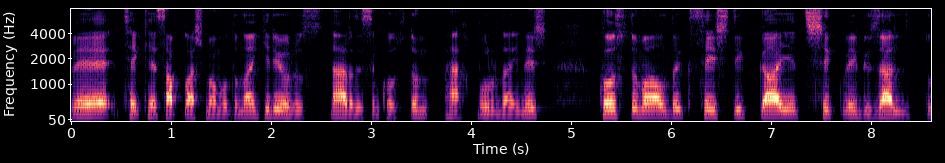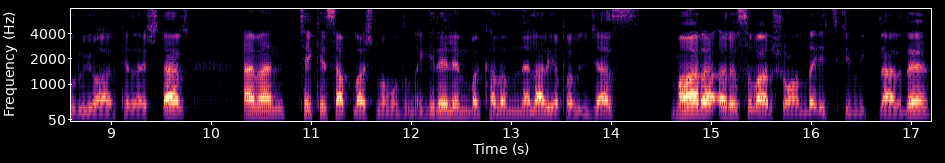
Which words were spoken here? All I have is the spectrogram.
ve tek hesaplaşma moduna giriyoruz. Neredesin kostüm? Heh buradaymış. Kostümü aldık, seçtik. Gayet şık ve güzel duruyor arkadaşlar. Hemen tek hesaplaşma moduna girelim. Bakalım neler yapabileceğiz. Mağara arası var şu anda etkinliklerde.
